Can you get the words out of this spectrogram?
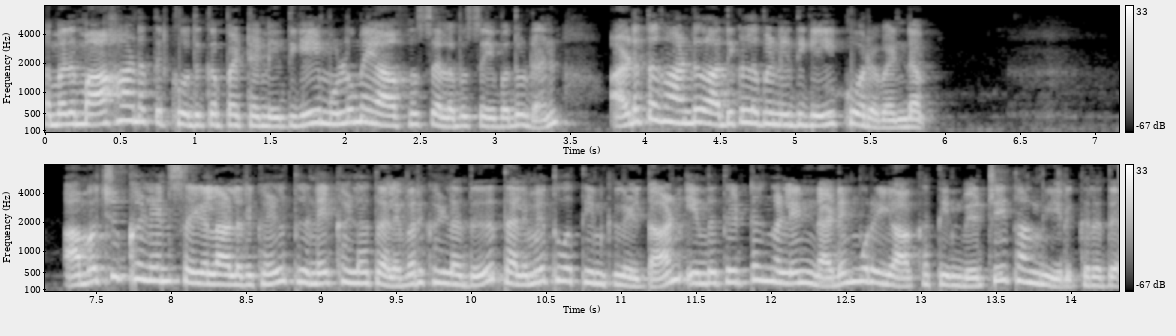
எமது மாகாணத்திற்கு ஒதுக்கப்பட்ட நிதியை முழுமையாக செலவு செய்வதுடன் அடுத்த ஆண்டு அதிகளவு நிதியை கோர வேண்டும். அமைச்சுக்களின் செயலாளர்கள் திணைக்கள தலைவர்களது தலைமைத்துவத்தின் கீழ்தான் இந்த திட்டங்களின் நடைமுறையாக்கத்தின் வெற்றி தங்கியிருக்கிறது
